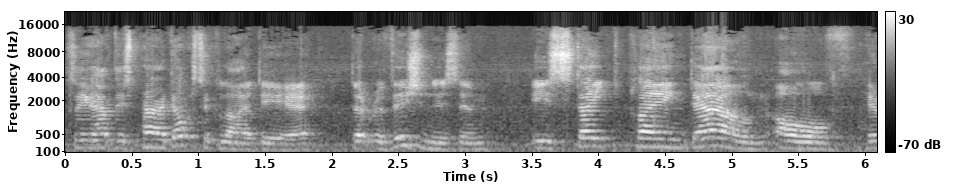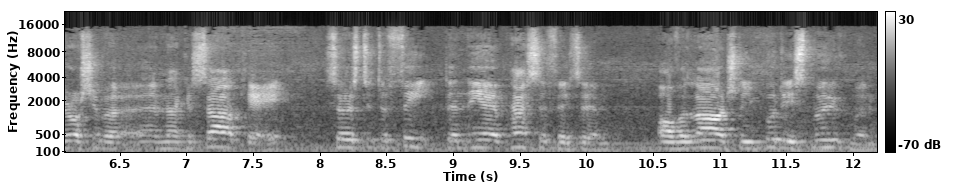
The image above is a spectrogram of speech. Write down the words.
So you have this paradoxical idea that revisionism is state playing down of Hiroshima and Nagasaki so as to defeat the neo pacifism of a largely Buddhist movement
